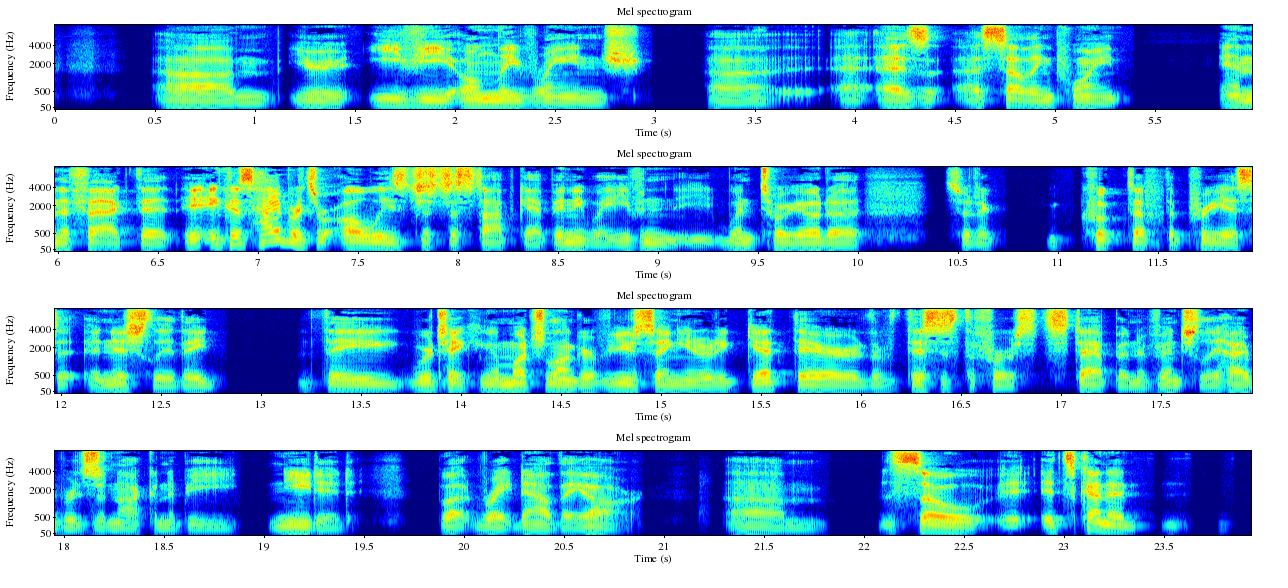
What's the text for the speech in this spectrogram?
um, your EV only range uh, as a selling point and the fact that because hybrids were always just a stopgap anyway. Even when Toyota sort of cooked up the Prius initially, they they were taking a much longer view, saying, you know, to get there, this is the first step, and eventually hybrids are not going to be needed. But right now they are. Um, so it's kind of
